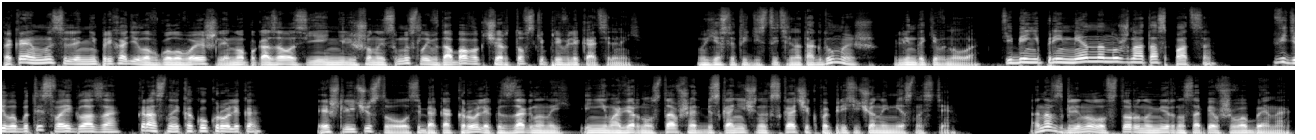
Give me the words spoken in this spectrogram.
Такая мысль не приходила в голову Эшли, но показалась ей не лишенной смысла и вдобавок чертовски привлекательной. «Ну, если ты действительно так думаешь», — Линда кивнула, — «тебе непременно нужно отоспаться. Видела бы ты свои глаза, красные, как у кролика. Эшли чувствовал себя как кролик, загнанный и неимоверно уставший от бесконечных скачек по пересеченной местности. Она взглянула в сторону мирно сопевшего Бена.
